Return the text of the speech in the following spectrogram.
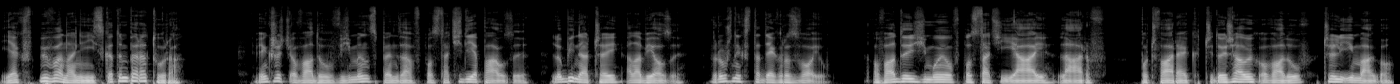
jak wpływa na nie niska temperatura. Większość owadów zimę spędza w postaci diapauzy lub inaczej anabiozy, w różnych stadiach rozwoju. Owady zimują w postaci jaj, larw, poczwarek czy dojrzałych owadów, czyli imago.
